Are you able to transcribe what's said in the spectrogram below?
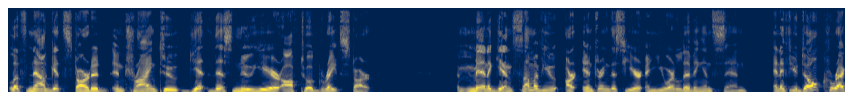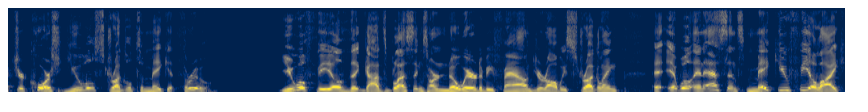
let's now get started in trying to get this new year off to a great start. Men, again, some of you are entering this year and you are living in sin and if you don't correct your course, you will struggle to make it through. You will feel that God's blessings are nowhere to be found. You're always struggling. It will, in essence, make you feel like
